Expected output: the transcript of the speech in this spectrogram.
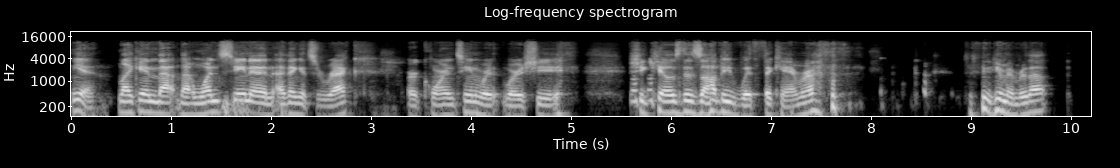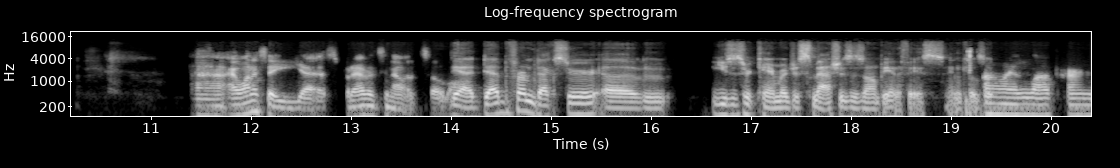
yeah, like in that that one scene in I think it's REC or Quarantine where where she she kills the zombie with the camera. you remember that? Uh, I want to say yes, but I haven't seen that one in so long. Yeah, Deb from Dexter um, uses her camera, just smashes a zombie in the face and kills it. Oh, I love her.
